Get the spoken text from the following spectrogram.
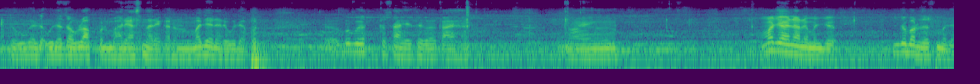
तर उद्या उद्याचा ब्लॉग पण भारी असणार आहे कारण मजा येणार आहे उद्या पण. तर बघूया कसं आहे सगळं काय आहे. आणि मजा येणार आहे म्हणजे. जबरदस्त मजा.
